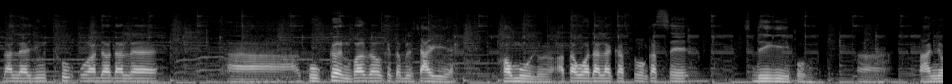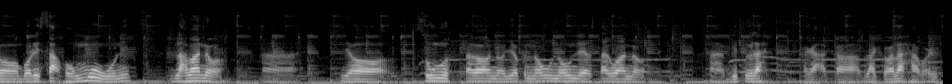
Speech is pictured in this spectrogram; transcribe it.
dalam YouTube pun ada dalam uh, Google pun ada kita boleh cari ya komun tu atau dalam kasuang kaset sendiri pun. Uh, tanya barisak Hongmu ni belah mana uh, ya sungguh tarawano ya kena undang-undang tarawano uh, begitulah agak ke belakang lah apa itu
